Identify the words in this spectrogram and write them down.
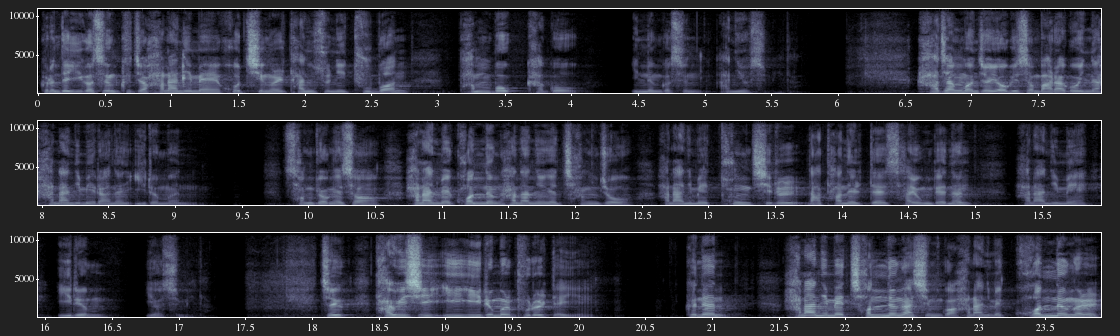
그런데 이것은 그저 하나님의 호칭을 단순히 두 번 반복하고 있는 것은 아니었습니다. 가장 먼저 여기서 말하고 있는 하나님이라는 이름은 성경에서 하나님의 권능, 하나님의 창조, 하나님의 통치를 나타낼 때 사용되는 하나님의 이름이었습니다. 즉 다윗이 이 이름을 부를 때에 그는 하나님의 전능하심과 하나님의 권능을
